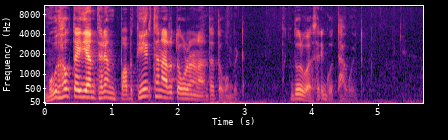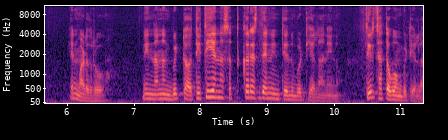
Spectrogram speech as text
ಮುಗಿದು ಹೋಗ್ತಾ ಇದೆಯಾ ಅಂಥೇಳಿ ಅವ್ನು ಪಾಪ ತೀರ್ಥನಾರು ತೊಗೊಳ್ಳೋಣ ಅಂತ ತೊಗೊಂಡ್ಬಿಟ್ಟ. ದೂರ್ವಾಸರಿಗೆ ಗೊತ್ತಾಗೋಯ್ತು. ಏನು ಮಾಡಿದ್ರು? ನೀನು ನನ್ನನ್ನು ಬಿಟ್ಟು ಅತಿಥಿಯನ್ನು ಸತ್ಕರಿಸದೆ ನೀನು ತಿಂದುಬಿಟ್ಟಿಯಲ್ಲ ನೀನು. ತೀರ್ಥ ತೊಗೊಂಡ್ಬಿಟ್ಟಿಯಲ್ಲ.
